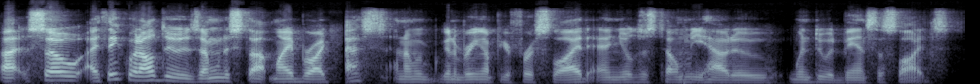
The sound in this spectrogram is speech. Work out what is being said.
Uh, so I think what I'll do is I'm going to stop my broadcast and I'm going to bring up your first slide and you'll just tell me how to when to advance the slides.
